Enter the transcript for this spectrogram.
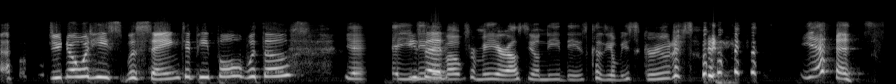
them Do you know what he was saying to people with those? yeah you He need said- to vote for me or else you'll need these because you'll be screwed or something. Yes.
